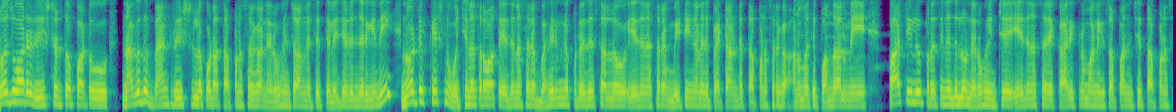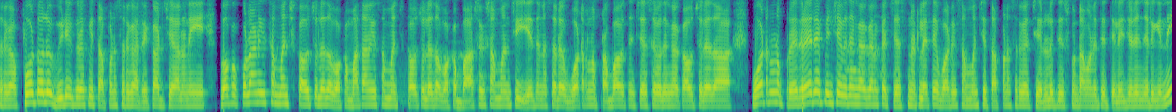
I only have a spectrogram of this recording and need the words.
రోజువారీ రిజిస్టర్తో పాటు నగదు బ్యాంక్ రిజిస్టర్లు కూడా తప్పనిసరిగా నిర్వహించాలని అయితే తెలియజేయడం జరిగింది. నోటిఫికేషన్ వచ్చిన తర్వాత ఏదైనా సరే బహిరంగ ప్రదేశాల్లో ఏదైనా సరే మీటింగ్ అనేది పెట్టాలంటే తప్పనిసరిగా అనుమతి పొందాలని పార్టీలు ప్రతినిధులు నిర్వహించే ఏదైనా సరే కార్యక్రమానికి సంబంధించి తప్పనిసరిగా ఫోటోలు వీడియోగ్రఫీ తప్పనిసరిగా రికార్డ్ చేయాలని ఒక కులానికి సంబంధించి కావచ్చు లేదా ఒక మతానికి సంబంధించి కావచ్చు లేదా ఒక భాషకు సంబంధించి ఏదైనా సరే ఓటర్లను ప్రభావితం చేసే విధంగా కావచ్చు లేదా ఓటర్లను ప్రేరేపించే విధంగా కనుక చేసినట్లయితే వాటికి సంబంధించి తప్పనిసరిగా చర్యలు తీసుకుంటామని తెలియజేయడం జరిగింది.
